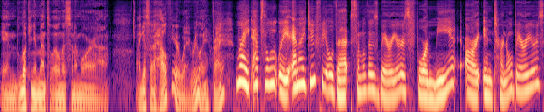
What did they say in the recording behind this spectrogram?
and looking at mental illness in a more, uh, I guess, a healthier way, really, right? Right, absolutely. And I do feel that some of those barriers for me are internal barriers.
